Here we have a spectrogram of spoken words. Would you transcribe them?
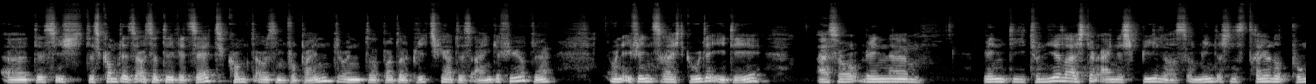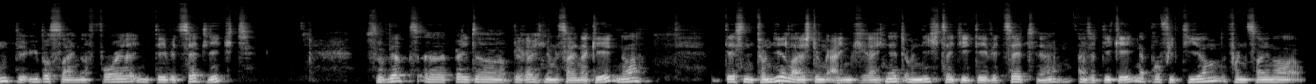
Äh, das, ist, das kommt jetzt aus der DWZ, kommt aus dem Verband und der Badal Plitschke hat das eingeführt. Ja. Und ich finde es recht gute Idee. Also wenn, ähm, wenn die Turnierleistung eines Spielers um mindestens 300 Punkte über seiner vorher im DWZ liegt, so wird äh, bei der Berechnung seiner Gegner dessen Turnierleistung eingerechnet und nicht die DWZ. Ja? Also die Gegner profitieren von seiner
